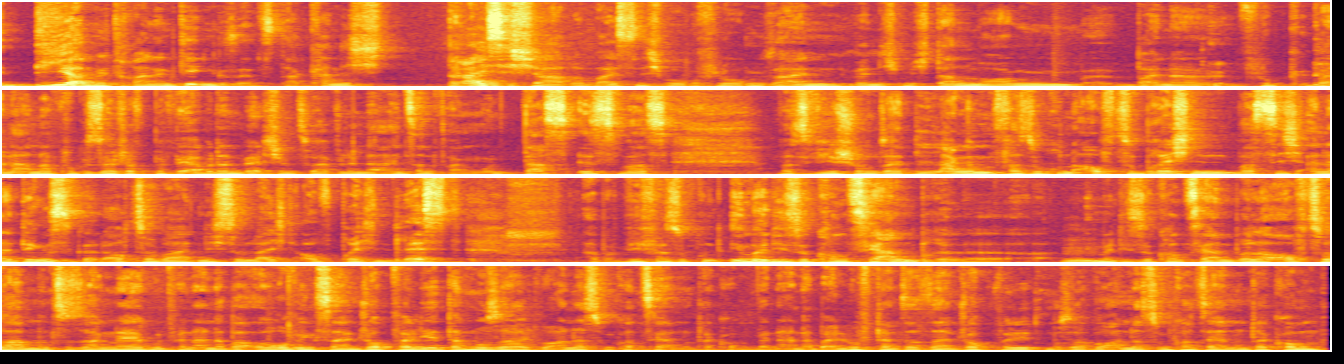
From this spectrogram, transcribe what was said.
diametral entgegengesetzt. Da kann ich 30 Jahre weiß nicht wo geflogen sein. Wenn ich mich dann morgen bei einer, Flug, bei einer anderen Fluggesellschaft bewerbe, dann werde ich im Zweifel in der 1 anfangen. Und das ist was, was wir schon seit langem versuchen aufzubrechen, was sich allerdings, gehört auch zur Wahrheit, nicht so leicht aufbrechen lässt. Aber wir versuchen immer diese Konzernbrille, mhm. immer diese Konzernbrille aufzuhaben und zu sagen, naja gut, wenn einer bei Eurowings seinen Job verliert, dann muss er halt woanders im Konzern unterkommen. Wenn einer bei Lufthansa seinen Job verliert, muss er woanders im Konzern unterkommen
